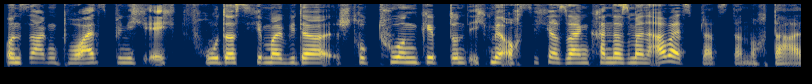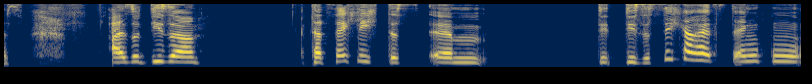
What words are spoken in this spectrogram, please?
und sagen, boah, jetzt bin ich echt froh, dass hier mal wieder Strukturen gibt und ich mir auch sicher sein kann, dass mein Arbeitsplatz dann noch da ist. Also dieser tatsächlich das ähm, die, dieses Sicherheitsdenken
